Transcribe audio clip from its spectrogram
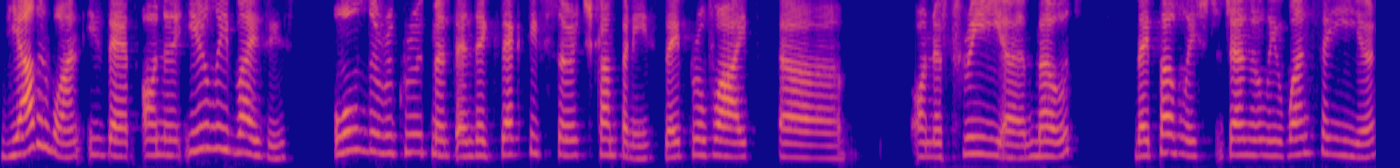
The other one is that on a yearly basis, all the recruitment and executive search companies they provide uh, on a free uh, mode they published generally once a year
